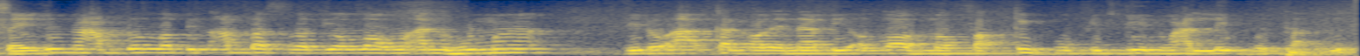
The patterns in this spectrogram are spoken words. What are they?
Sayyidina Abdullah bin Abbas radhiyallahu anhuma didoakan oleh Nabi Allahumma faqihhu fid din wa 'allimhu ta'wil.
